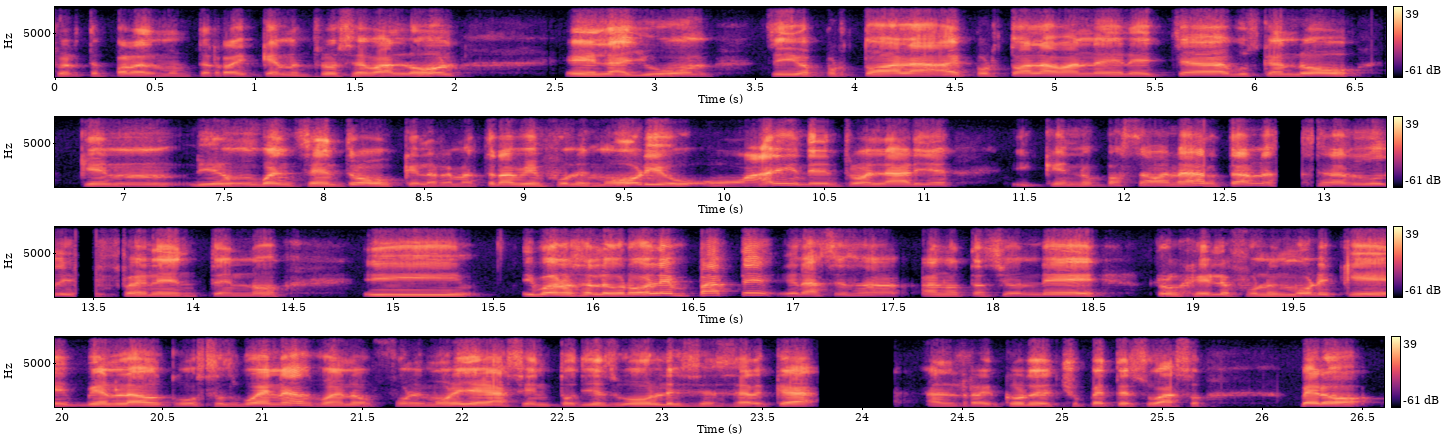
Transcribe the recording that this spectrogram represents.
suerte para el Monterrey que no entró ese balón el Ayun se iba por toda la, por toda la banda derecha buscando quien diera un buen centro o que la rematara bien Funes Mori o, alguien dentro del área y que no pasaba nada, trataron de hacer algo diferente, ¿no? Y, bueno, se logró el empate gracias a anotación de Rogelio Funes Mori, que bien lado cosas buenas. Bueno, Funes Mori llega a 110 goles y se acerca al récord de Chupete Suazo. Pero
